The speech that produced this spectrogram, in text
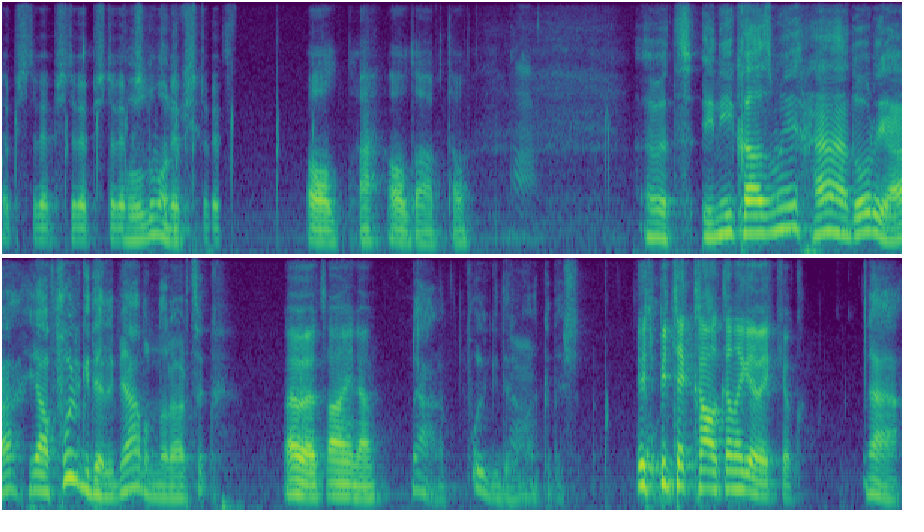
Yapıştır yapıştır yapıştır yapıştır. Oldu mu yapıştır, yapıştır. Oldu. Heh, oldu abi tamam. Evet en iyi kazmayı ha doğru ya. Ya full gidelim ya bunlar artık. Evet aynen. Yani full gidelim arkadaşlar. Hiç bir tek kalkana gerek yok. Ha.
